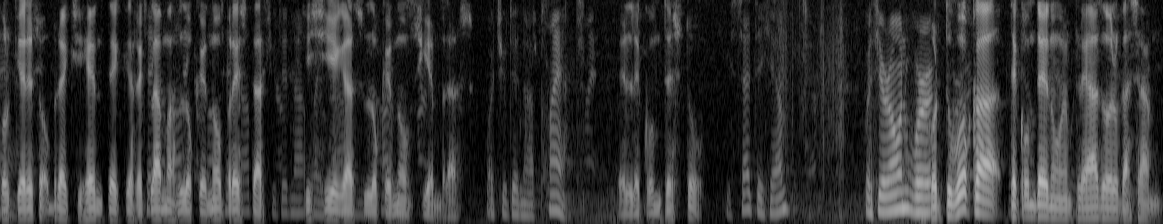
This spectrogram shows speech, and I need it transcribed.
Porque eres hombre exigente que reclamas lo que no what prestas y ciegas lo que no siembras. Él le contestó, He said to him, With your own words, por tu boca te condeno, empleado holgazán,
